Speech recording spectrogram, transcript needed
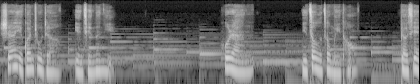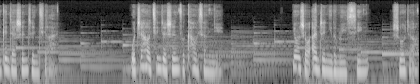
时而也关注着眼前的你。忽然，你皱了皱眉头，表现也更加深沉起来。我只好倾着身子靠向你。用手按着你的眉心，说着：“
